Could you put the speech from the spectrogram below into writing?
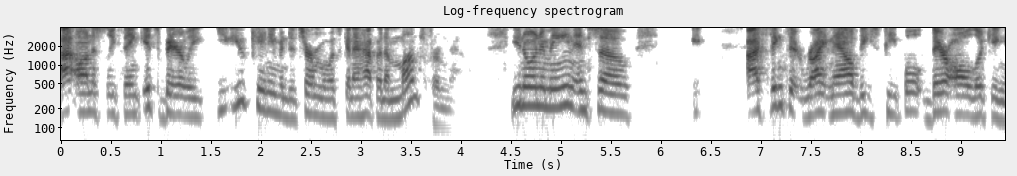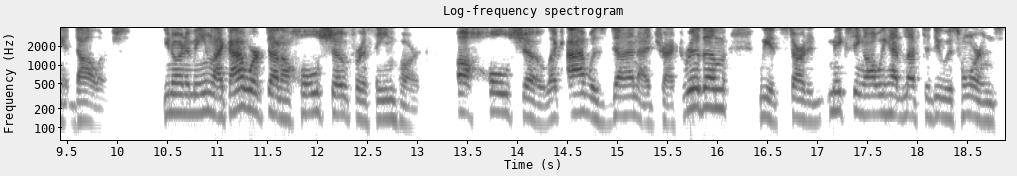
I honestly think it's barely, you, you can't even determine what's going to happen a month from now. You know what I mean? And so I think that right now, these people, they're all looking at dollars. You know what I mean? Like I worked on a whole show for a theme park a whole show. Like I was done. I tracked rhythm. We had started mixing. All we had left to do was horns.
